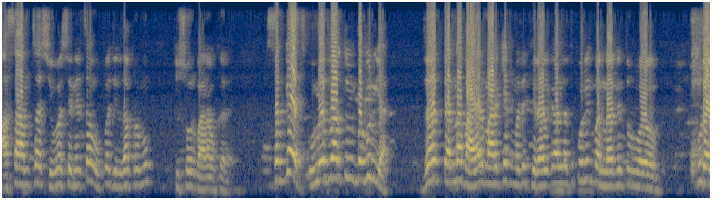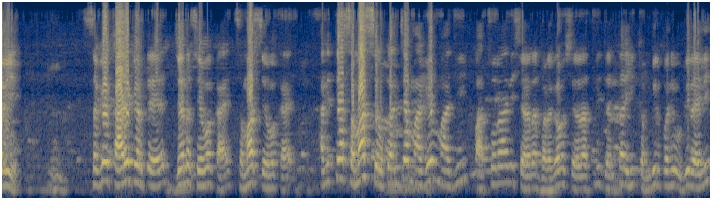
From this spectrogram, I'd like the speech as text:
असा आमचा शिवसेनेचा उपजिल्हा प्रमुख किशोर बारावकर आहे. सगळेच उमेदवार तुम्ही बघून घ्या. जर त्यांना बाहेर मार्केटमध्ये फिरायला काढलं तर कोणीच म्हणणार नाही तो पुढारी. सगळे कार्यकर्ते आहेत जनसेवक आहेत समाजसेवक आहेत. आणि त्या समाजसेवकांच्या मागे माझी पाचोरा आणि शहरा भडगाव शहरातली जनता ही खंबीरपणे उभी राहिली.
